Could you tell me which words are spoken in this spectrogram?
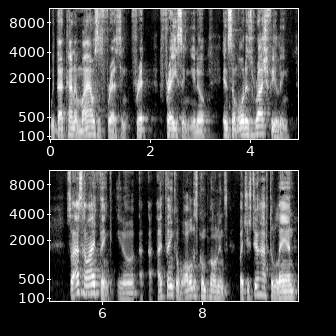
with that kind of Miles's phrasing, phrasing, you know, and some Otis Rush feeling. So that's how I think. You know, I, I think of all these components, but you still have to land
